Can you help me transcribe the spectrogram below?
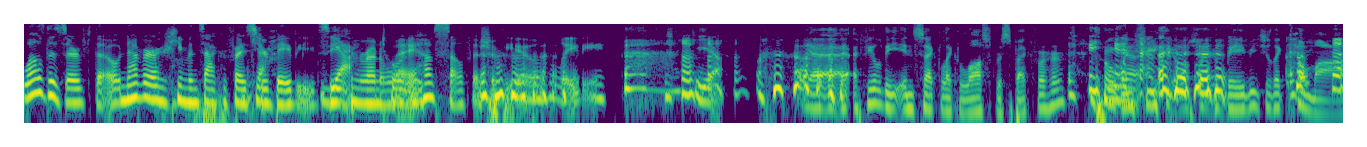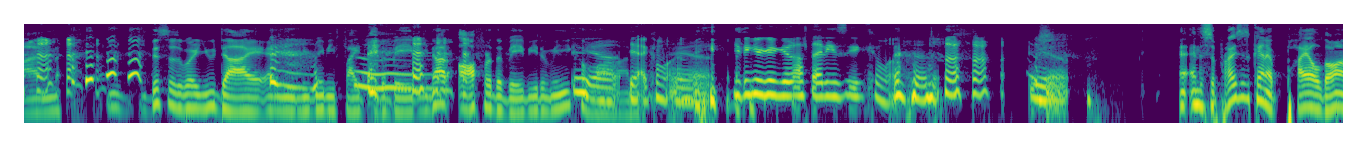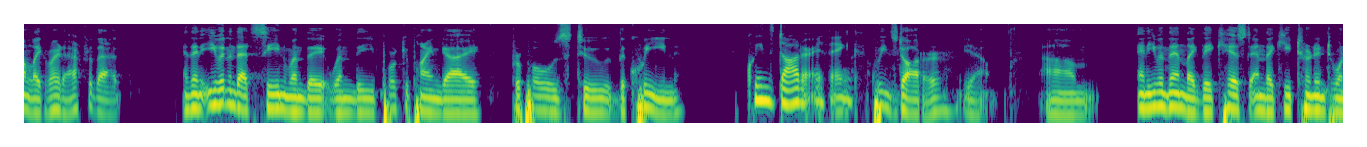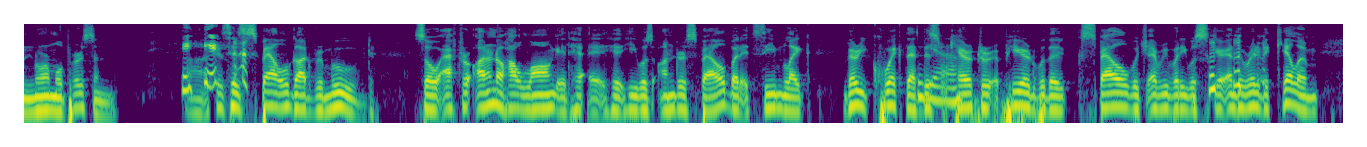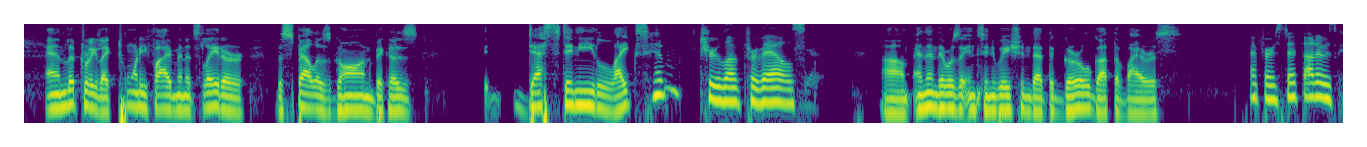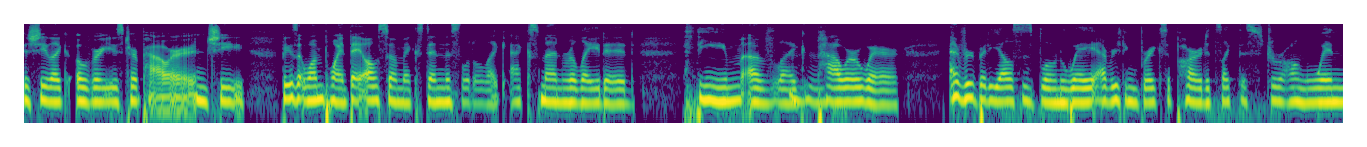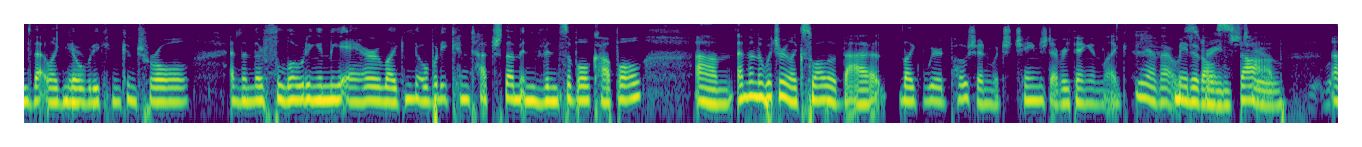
Well deserved though. Never a human sacrifice your baby so Yeah, you can run away. How selfish of you, lady. Yeah. yeah, I, I feel the insect like lost respect for her when she offered her baby. She's like, "Come on, this is where you die, and you maybe fight for the baby, not offer the baby to me. Come Yeah. on." Yeah, come on. You think you're gonna get off that easy? Come on. Yeah. and, and the surprises kind of piled on like right after that and then even in that scene when the when the porcupine guy proposed to the queen Queen's daughter, I think. queen's daughter yeah um and even then like they kissed and like he turned into a normal person because his spell got removed so after i don't know how long it he he was under spell but it seemed like very quick that this Yeah. character appeared with a spell which everybody was scared and they're ready to kill him and literally like 25 minutes later the spell is gone because destiny likes him? True love prevails. um, and then there was an insinuation that the girl got the virus. At first, I thought it was because she like overused her power, and she because at one point they also mixed in this little like X Men related theme of like power where everybody else is blown away, everything breaks apart. It's like this strong wind that like nobody can control, and then they're floating in the air like nobody can touch them, invincible couple. Um, and then the Witcher like swallowed that like weird potion, which changed everything and like Yeah, that was made it all stop. too.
